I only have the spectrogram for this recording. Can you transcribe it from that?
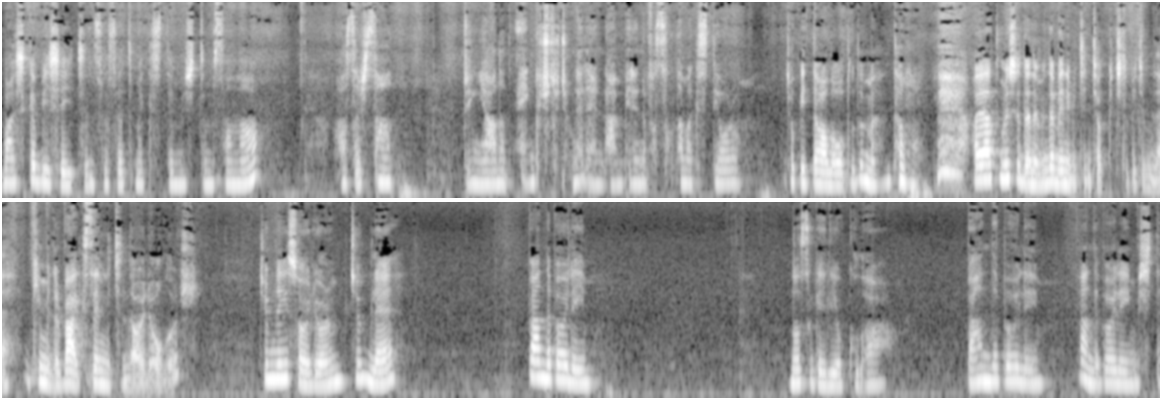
başka bir şey için ses etmek istemiştim sana. Hazırsan dünyanın en güçlü cümlelerinden birini fısıldamak istiyorum. Çok iddialı oldu değil mi? Tamam. Hayatımın şu döneminde benim için çok güçlü bir cümle. Kim bilir belki senin için de öyle olur. Cümleyi söylüyorum. Cümle ben de böyleyim. Nasıl geliyor kulağa? Ben de böyleyim. Ben de böyleyim işte.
